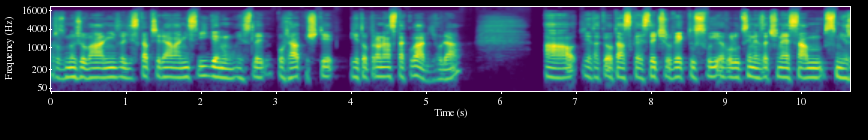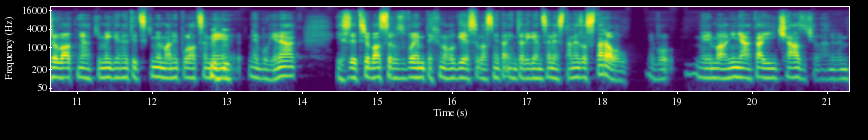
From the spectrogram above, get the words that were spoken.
rozmnožování, z hlediska předávání svých genů, jestli pořád ještě je to pro nás taková výhoda. A je také otázka, jestli člověk tu svoji evoluci nezačne sám směřovat nějakými genetickými manipulacemi mm-hmm. nebo jinak jestli třeba s rozvojem technologie se vlastně ta inteligence nestane zastaralou, nebo minimálně nějaká její část, že já nevím,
